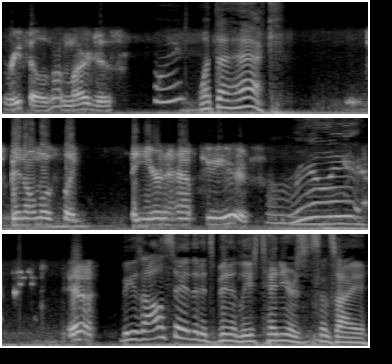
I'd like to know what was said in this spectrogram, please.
refills on larges. What? What the heck? It's been almost like a year and a half, two years. Really? Yeah. Because I'll say that it's been at least 10 years since I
